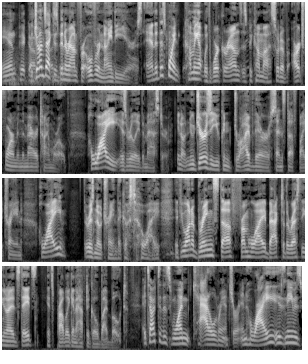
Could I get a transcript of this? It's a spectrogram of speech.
And pick The. Jones Act has been around for over 90 years, and at this point, coming up with workarounds has become a sort of art form in the maritime world. Hawaii is really the master. You know, New Jersey, you can drive there or send stuff by train. Hawaii, there is no train that goes to Hawaii. If you want to bring stuff from Hawaii back to the rest of the United States, it's probably going to have to go by boat. I talked to this one cattle rancher in Hawaii. His name is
